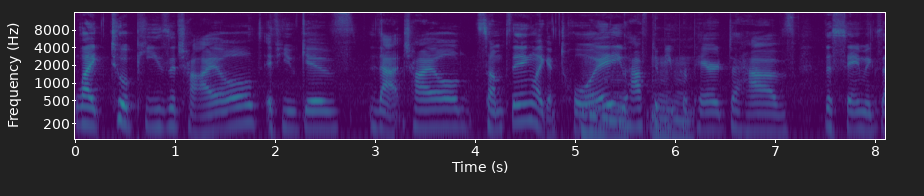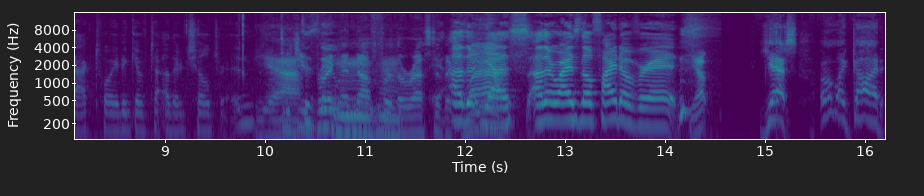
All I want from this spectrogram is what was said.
like to appease a child if you give that child something like a toy, Mhm, you have to be mhm. prepared to have the same exact toy to give to other children. yeah. did you 'Cause they- bring enough for Mhm. the rest of the Other class? yes, otherwise they'll fight over it. Yep. Yes. Oh my god,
